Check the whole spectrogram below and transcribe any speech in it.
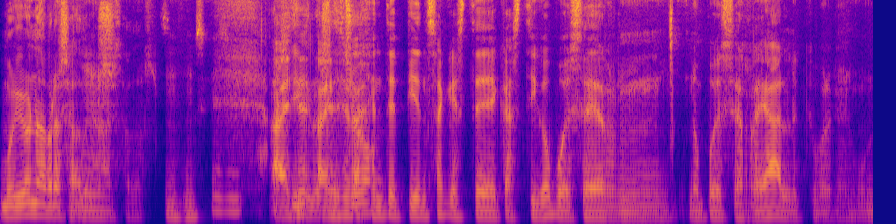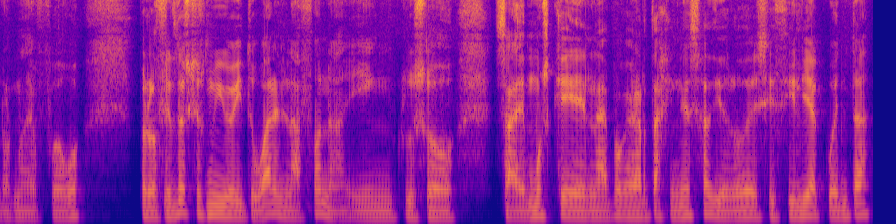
murieron abrasados. Avanzados. Ujú. Sí, sí. A veces, a la gente piensa que este castigo puede ser, mm, no puede ser real, que porque un horno de fuego, pero lo cierto es que es muy habitual en la zona. E incluso sabemos que en la época cartaginesa, Diodoro de Sicilia cuenta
